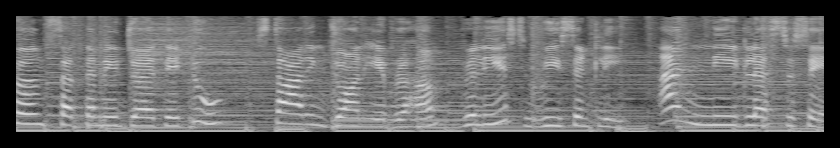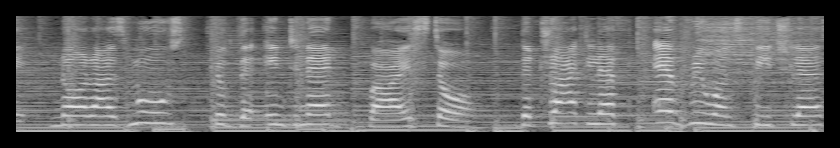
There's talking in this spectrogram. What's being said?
film Satyamev Jayate 2 starring John Abraham released recently and needless to say, Nora's moves took the internet by storm. The track left everyone speechless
